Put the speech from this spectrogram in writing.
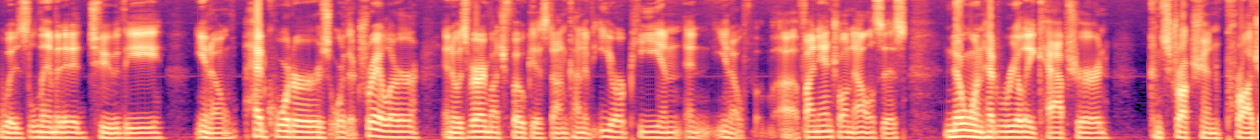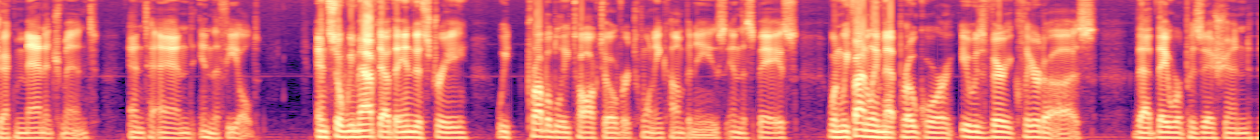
was limited to the you know headquarters or the trailer, and it was very much focused on kind of ERP and and you know uh, financial analysis. No one had really captured construction project management end to end in the field. And so we mapped out the industry. We probably talked to over 20 companies in the space. When we finally met Procore, it was very clear to us that they were positioned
